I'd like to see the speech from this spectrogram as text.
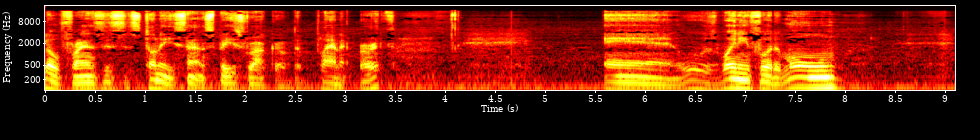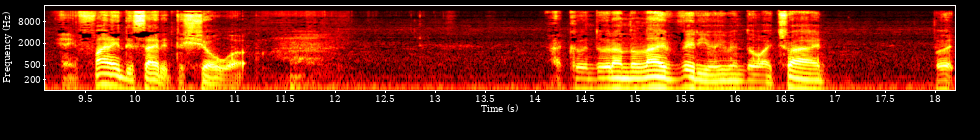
Hello friends, this is Tony Dizant Space Rocker of the planet Earth. And we was waiting for the moon and it finally decided to show up. I couldn't do it on the live video even though I tried, but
